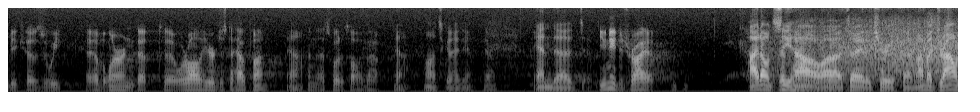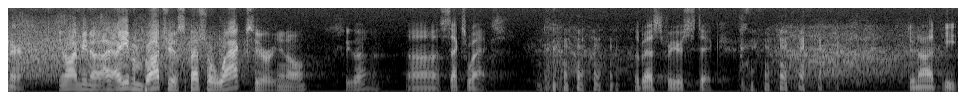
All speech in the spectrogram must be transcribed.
Because we have learned that uh, we're all here just to have fun, Yeah, and that's what it's all about. yeah. Well, that's a good idea. Yeah. And uh, You need to try it. I don't see how, need to try uh, tell you the truth. I'm, I'm a drowner. You know, I mean, I, I even brought you a special wax here. You know, see that? Uh, sex wax. the best for your stick. Do not eat.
